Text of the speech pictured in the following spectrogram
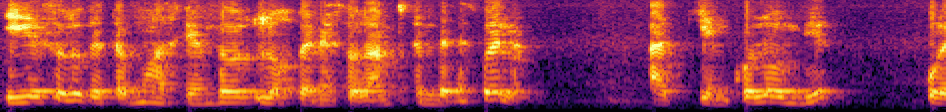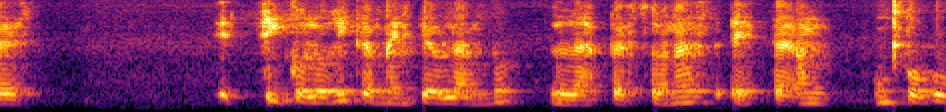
Y eso es lo que estamos haciendo los venezolanos en Venezuela. Aquí en Colombia, pues eh, psicológicamente hablando, las personas están un poco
